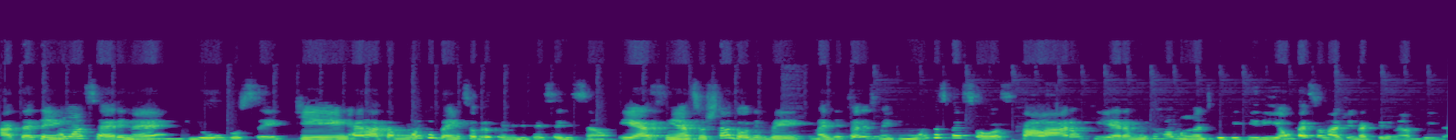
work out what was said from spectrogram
Até tem uma série, né? You, Você, que relata muito bem sobre o crime de perseguição. E é assim, é assustador de ver, mas infelizmente muitas pessoas falaram que era muito romântico, que queriam um personagem personagem daquele na vida.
